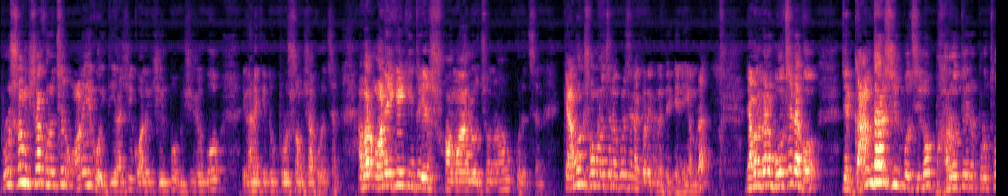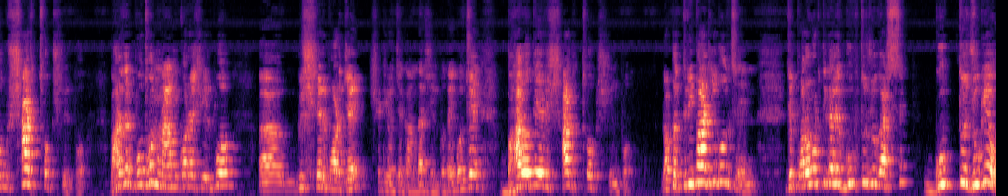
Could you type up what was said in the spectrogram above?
প্রশংসা করেছেন অনেক ঐতিহাসিক, অনেক শিল্প বিশেষজ্ঞ এখানে কিন্তু প্রশংসা করেছেন। আবার অনেকে কিন্তু এর সমালোচনাও করেছেন। কেমন সমালোচনা করেছেন? একবার এখানে দেখে নিই আমরা। যেমন এখানে বলছে দেখো যে গান্ধার শিল্প ছিল ভারতের প্রথম সার্থক শিল্প। ভারতের প্রথম নাম করা শিল্প বিশ্বের পর্যায়ে সেটি হচ্ছে গান্ধার শিল্প। তাই বলছে ভারতের সার্থক শিল্প। ডক্টর ত্রিপাঠী বলছেন যে পরবর্তীকালে গুপ্ত যুগ আসছে। গুপ্ত যুগেও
